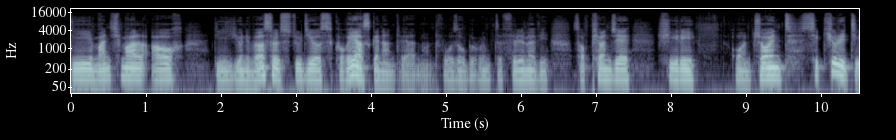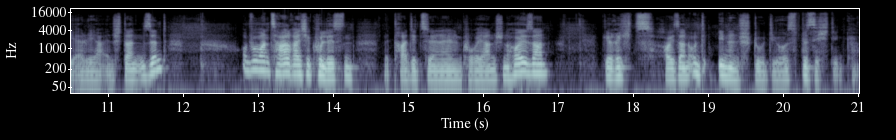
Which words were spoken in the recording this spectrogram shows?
die manchmal auch die Universal Studios Koreas genannt werden und wo so berühmte Filme wie Sopyeonje, Shiri und Joint Security Area entstanden sind und wo man zahlreiche Kulissen mit traditionellen koreanischen Häusern, Gerichtshäusern und Innenstudios besichtigen kann.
